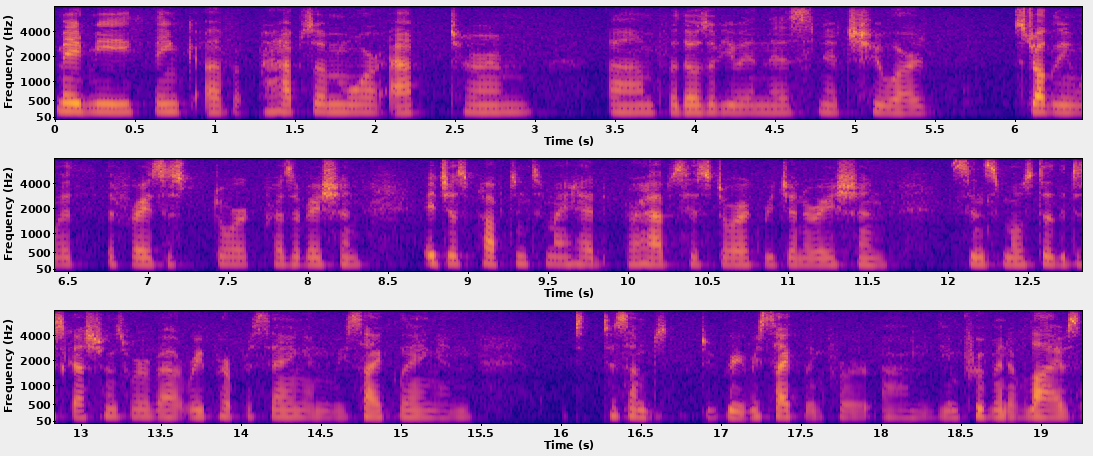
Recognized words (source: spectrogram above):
made me think of perhaps a more apt term um, for those of you in this niche who are struggling with the phrase historic preservation. It just popped into my head, perhaps historic regeneration, since most of the discussions were about repurposing and recycling and to some degree recycling for um, the improvement of lives.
